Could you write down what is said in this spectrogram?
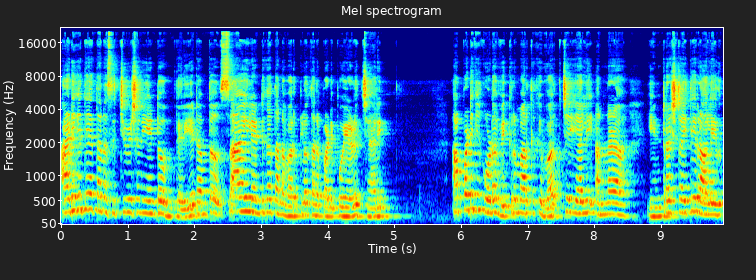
అడిగితే తన సిచ్యువేషన్ ఏంటో తెలియటంతో సైలెంట్గా తన వర్క్లో తను పడిపోయాడు చారి. అప్పటికి కూడా విక్రమార్కకి వర్క్ చేయాలి అన్న ఇంట్రెస్ట్ అయితే రాలేదు.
